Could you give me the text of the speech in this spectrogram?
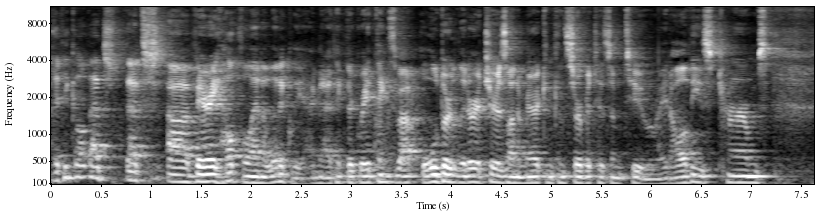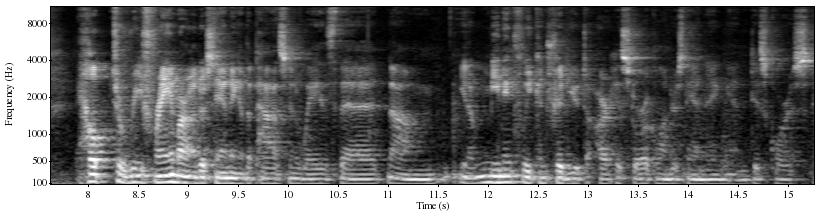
I think all that's that's uh, very helpful analytically. I mean, I think there are great things about older literatures on American conservatism too, right? All these terms help to reframe our understanding of the past in ways that um, you know meaningfully contribute to our historical understanding and discourse.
